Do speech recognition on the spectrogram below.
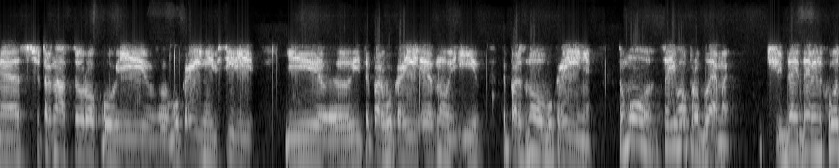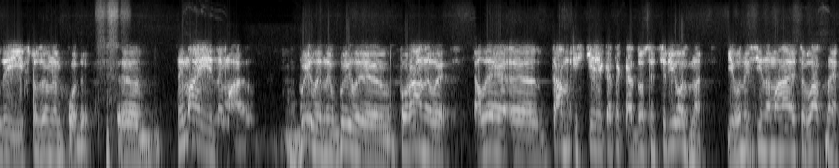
е, з 14-го року і в в Україні, і в Сірії, і, е, і тепер в Україні. е, Ну і тепер знову в Україні. Тому це його проблеми. Чи де, де він ходить і хто за ним ходить? Е, немає і немає. Вбили, не вбили, поранили, але е, там істерика така досить серйозна, і вони всі намагаються власне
